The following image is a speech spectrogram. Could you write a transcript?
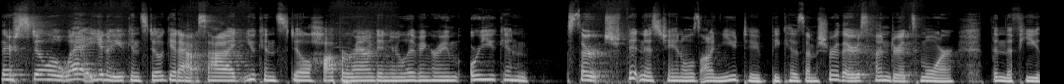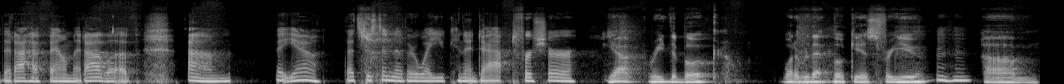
there's still a way, you know, you can still get outside, you can still hop around in your living room, or you can search fitness channels on YouTube because I'm sure there's hundreds more than the few that I have found that I love. Um, but yeah, that's just another way you can adapt for sure. Yeah, read the book, whatever that book is for you. Um,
